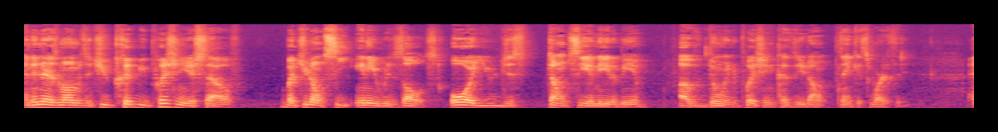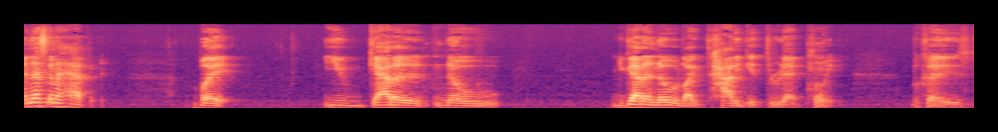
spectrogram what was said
And then there's moments that you could be pushing yourself, but you don't see any results, or you just don't see a need of being of doing the pushing because you don't think it's worth it. And that's gonna happen. But you gotta know you gotta know like how to get through that point because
